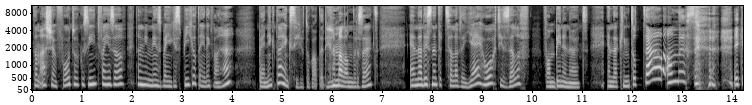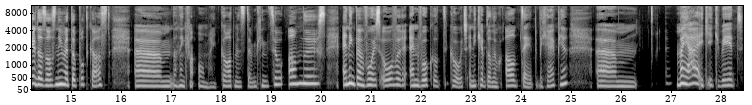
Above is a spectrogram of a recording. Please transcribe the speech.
dan als je een foto ziet van jezelf. Dan ineens ben je gespiegeld en je denkt van, hè, ben ik dat? Ik zie er toch altijd helemaal anders uit. En dat is net hetzelfde. Jij hoort jezelf van binnenuit. En dat klinkt totaal anders. ik heb dat zelfs nu met de podcast. Um, dan denk ik van, oh my god, mijn stem klinkt zo anders. En ik ben voice-over en vocal coach. En ik heb dat nog altijd, begrijp je? Um, maar ja, ik, ik weet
